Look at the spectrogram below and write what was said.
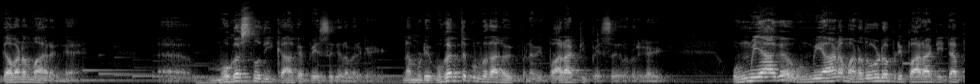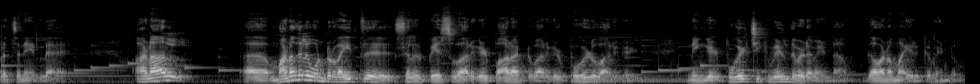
கவனமாக இருங்க. முகஸ்துதிக்காக பேசுகிறவர்கள் நம்முடைய முகத்துக்கு முன்பதாக நம்மை பாராட்டி பேசுகிறவர்கள் உண்மையாக உண்மையான மனதோடு அப்படி பாராட்டிட்டா பிரச்சனை இல்லை. ஆனால் மனதில் ஒன்று வைத்து சிலர் பேசுவார்கள் பாராட்டுவார்கள் புகழுவார்கள். நீங்கள் புகழ்ச்சிக்கு வீழ்ந்து விட வேண்டாம் கவனமாக இருக்க வேண்டும்.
